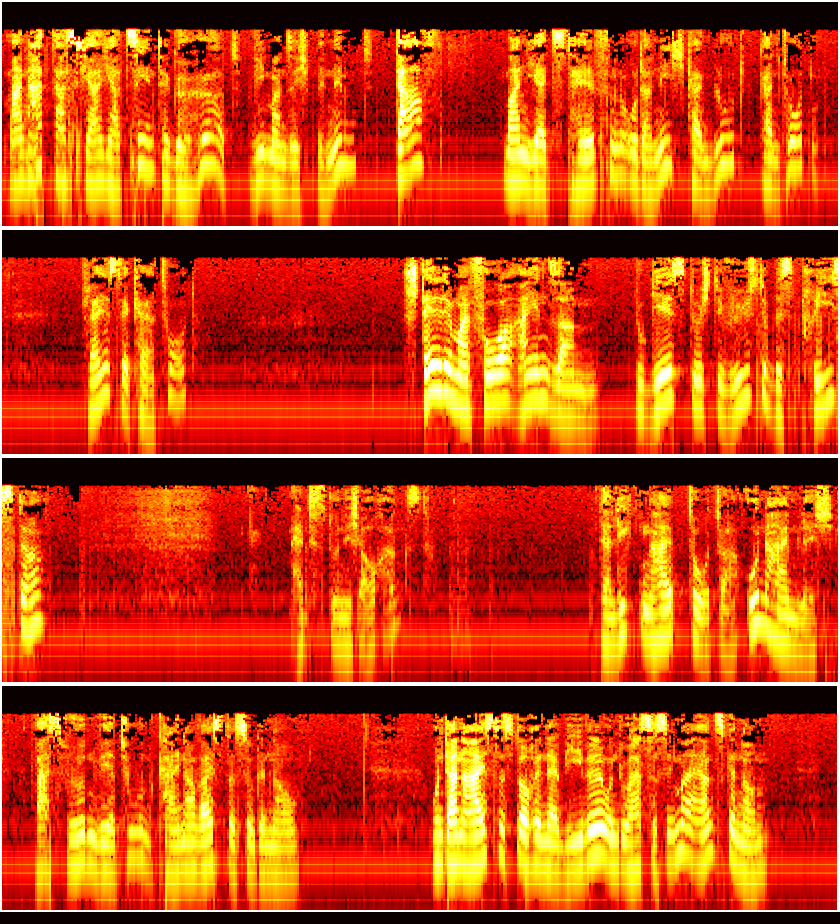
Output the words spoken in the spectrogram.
man hat das ja Jahrzehnte gehört, wie man sich benimmt. Darf man jetzt helfen oder nicht? Kein Blut, kein Toten. Vielleicht ist der Kerl tot. Stell dir mal vor, einsam. Du gehst durch die Wüste, bist Priester. Hättest du nicht auch Angst? Da liegt ein Halbtoter, unheimlich. Was würden wir tun? Keiner weiß das so genau. Und dann heißt es doch in der Bibel, und du hast es immer ernst genommen,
